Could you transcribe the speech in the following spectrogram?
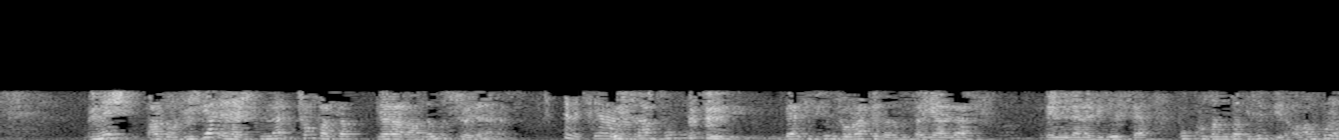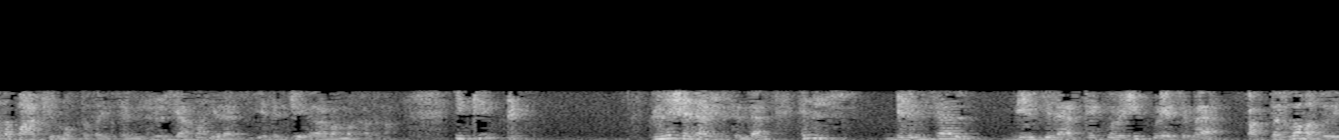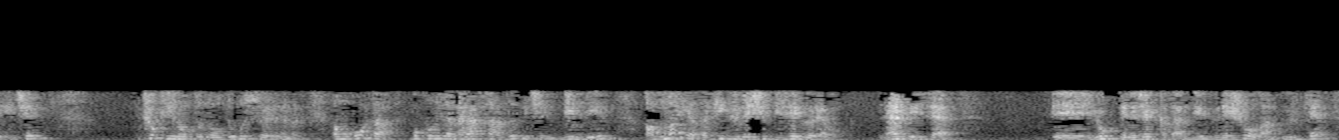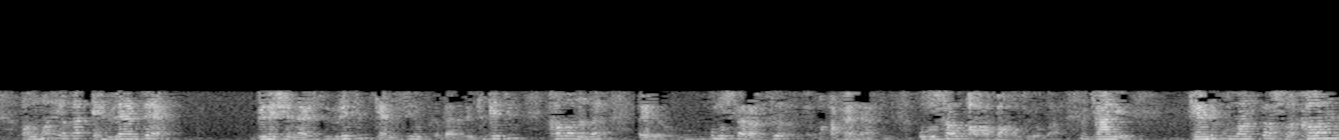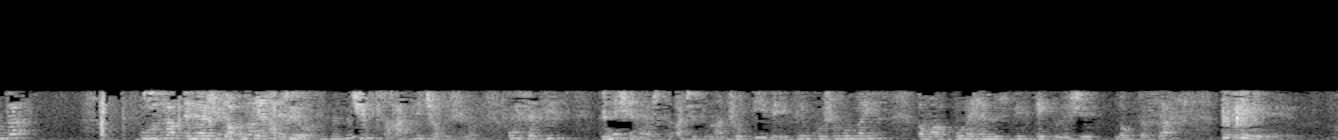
güneş, pardon rüzgar enerjisinden çok fazla yararlandığımız söylenemez. Evet, yararlandığımız. O yüzden bu belki bizim coğrafyalarımızda yerler belirlenebilirse bu kullanılabilir bir alan. Burada bakir noktadayız henüz rüzgardan yeterince yararlanmak adına. İki, güneş enerjisinden henüz bilimsel bilgiler teknolojik üretime aktarılamadığı için çok iyi noktada olduğu söylenemez. Ama orada bu konuyla merak sardığım için bildiğim Almanya'daki güneşi bize göre neredeyse e, yok denecek kadar bir güneşi olan ülke Almanya'da evlerde güneş enerjisi üretip kendisini kadarını tüketip kalanını e, uluslararası affedersiniz ulusal ağa bağlıyorlar. Yani kendi kullandıktan sonra kalanını da ulusal enerji ağına satıyor. Çift saatli çalışıyor. Oysa biz güneş enerjisi açısından çok iyi bir iklim koşulundayız ama bunu henüz bir teknoloji noktası e,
